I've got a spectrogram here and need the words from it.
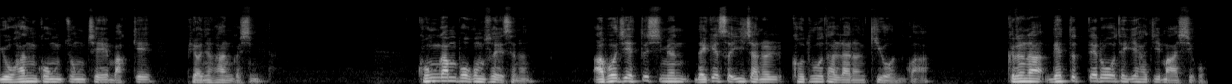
요한 공중체에 맞게 변형한 것입니다. 공감복음서에서는 아버지의 뜻이면 내게서 이 잔을 거두어 달라는 기원과 그러나 내 뜻대로 되게 하지 마시고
